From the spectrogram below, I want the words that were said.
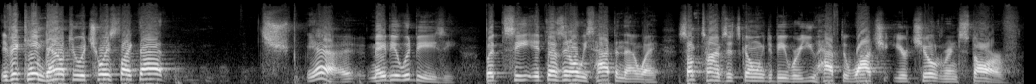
If it came down to a choice like that, yeah, maybe it would be easy. But see, it doesn't always happen that way. Sometimes it's going to be where you have to watch your children starve.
